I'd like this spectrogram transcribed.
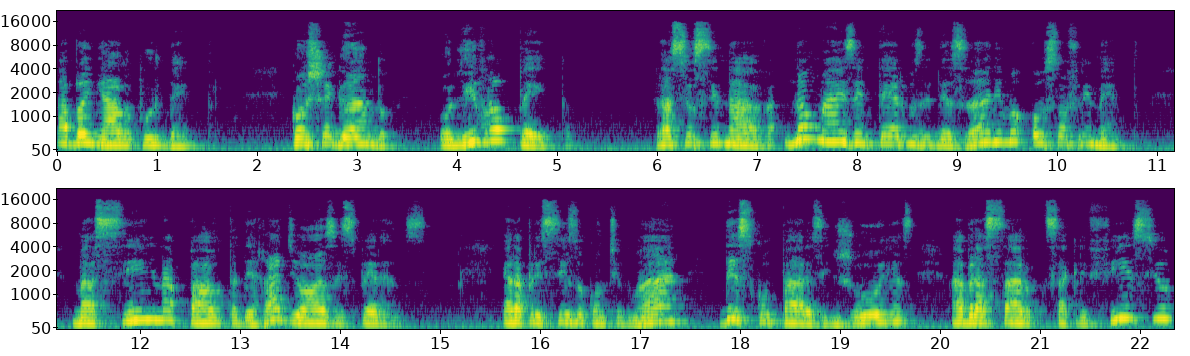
a banhá-lo por dentro. Conchegando o livro ao peito, raciocinava não mais em termos de desânimo ou sofrimento, mas sim na pauta de radiosa esperança. Era preciso continuar, desculpar as injúrias, abraçar o sacrifício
